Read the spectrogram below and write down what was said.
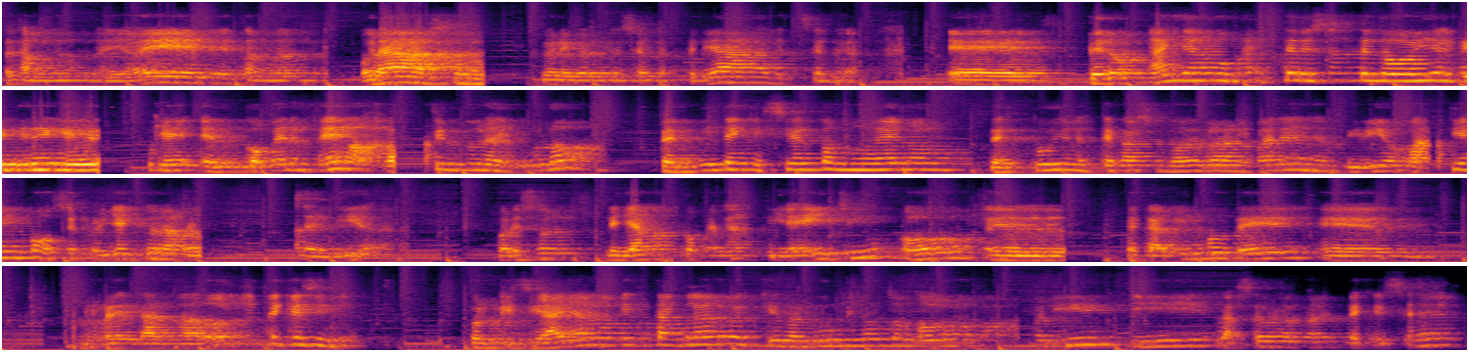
Estamos hablando de una diabetes, estamos hablando de corazón, de una hipertensión arterial, etc. Eh, pero hay algo más interesante todavía que tiene que ver con que el comer menos a partir de un ayuno permite que ciertos modelos de estudio, en este caso modelos animales, hayan vivido más tiempo o se proyecte una de vida. Por eso le llaman como el anti-aging o el mecanismo de eh, retardador de envejecimiento. Porque si hay algo que está claro es que en algún minuto todos nos vamos a morir y las células van a envejecer,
